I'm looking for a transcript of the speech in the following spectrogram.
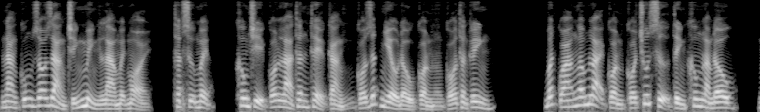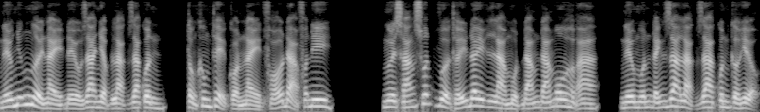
nàng cũng rõ ràng chính mình là mệt mỏi, thật sự mệt, không chỉ có là thân thể càng có rất nhiều đầu còn có thần kinh. Bất quá ngẫm lại còn có chút sự tình không làm đâu, nếu những người này đều gia nhập lạc gia quân, tổng không thể còn này phó đả phân đi. Người sáng suốt vừa thấy đây là một đám đám ô hợp A, nếu muốn đánh ra lạc gia quân cờ hiệu,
